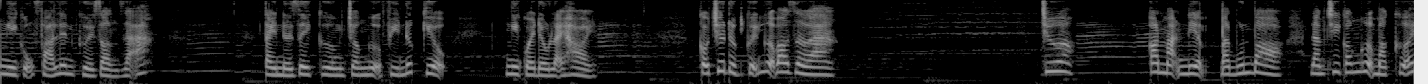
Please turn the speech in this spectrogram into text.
Nghi cũng phá lên cười giòn giã. Tay nới dây cương cho ngựa phi nước kiệu. Nghi quay đầu lại hỏi. Cậu chưa được cưỡi ngựa bao giờ à? Chưa. Con mạn niệm bán bún bò, làm chi có ngựa mà cưỡi.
